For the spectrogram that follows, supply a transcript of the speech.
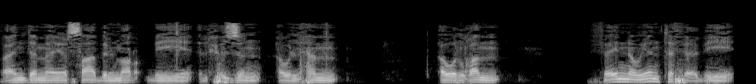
وعندما يصاب المرء بالحزن أو الهم أو الغم فإنه ينتفع ب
